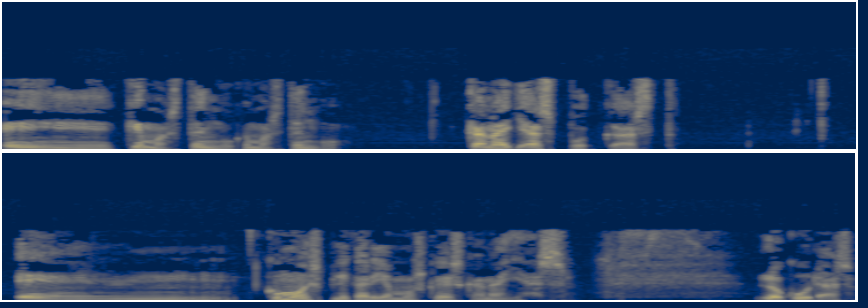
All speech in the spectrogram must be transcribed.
Eh, ¿Qué más tengo? ¿Qué más tengo? Canallas Podcast. Eh, ¿Cómo explicaríamos qué es Canallas? Locuras.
